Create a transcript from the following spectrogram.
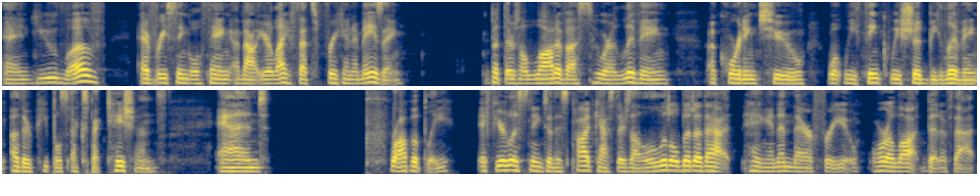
and you love every single thing about your life, that's freaking amazing. But there's a lot of us who are living according to what we think we should be living, other people's expectations. And probably if you're listening to this podcast, there's a little bit of that hanging in there for you or a lot bit of that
